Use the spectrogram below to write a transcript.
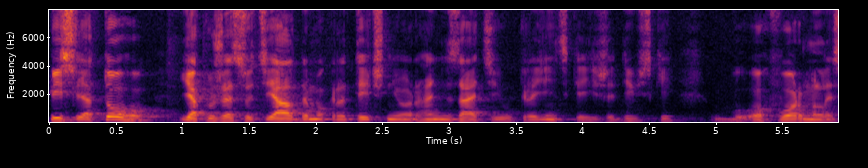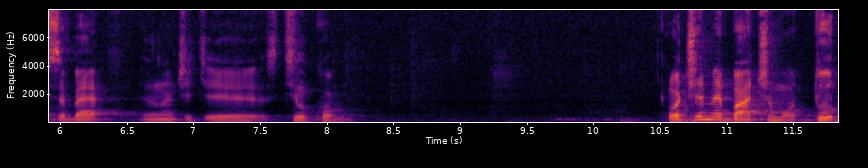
Після того, як уже соціал-демократичні організації українські і жидівські оформили себе значить, е, цілком. Отже, ми бачимо тут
